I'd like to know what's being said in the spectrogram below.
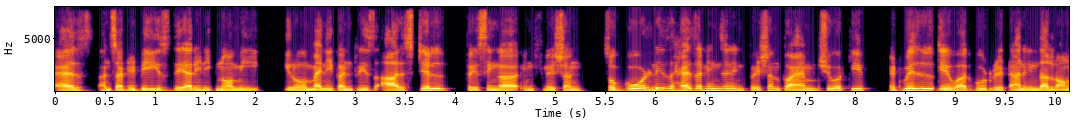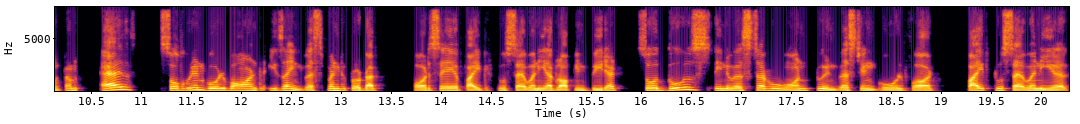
as uncertainty is there in economy, you know, many countries are still facing a inflation. So gold is has an inflation. So I am sure it will give a good return in the long term. As sovereign gold bond is an investment product for say five to seven year lock-in period. So those investors who want to invest in gold for five to seven years,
